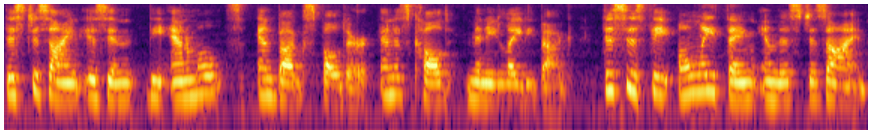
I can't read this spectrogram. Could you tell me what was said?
This design is in the Animals and Bugs folder and is called Mini Ladybug. This is the only thing in this design.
